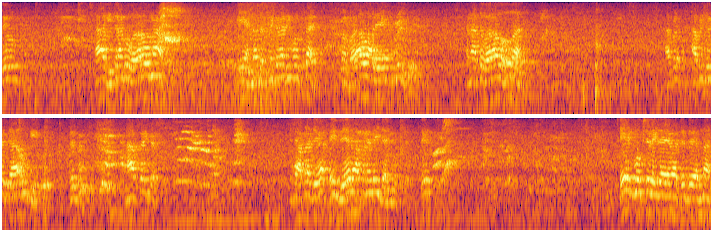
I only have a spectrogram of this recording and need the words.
કેવું? આ વિતરાગો વળાવો ના. એ એમના દર્શન કરવાથી મોક્ષ થાય. પણ વળાવો આવે નહીં અને આ તો વળાવો હોવા આપણે જોડે ચા નાસ્તો કરે એટલે આપણા જેવા થઈ વેર આપણે લઈ જાય મોક્ષે. એક મોક્ષે લઈ જાય એવા છે જો એમના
